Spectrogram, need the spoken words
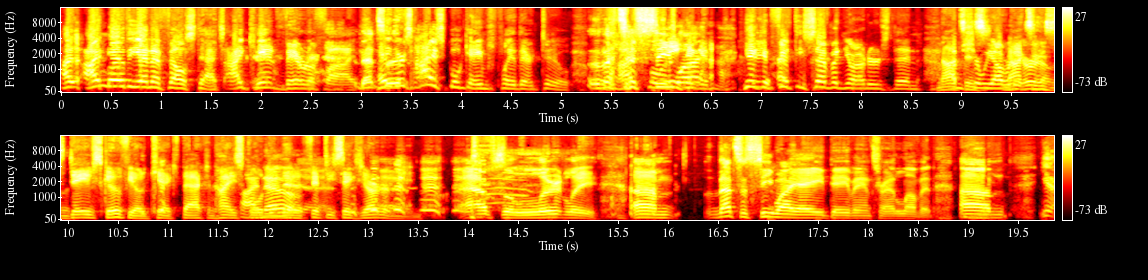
I, I know the NFL stats. I can't verify. That's hey, a, there's high school games played there too. That's a C. Kicking 57 yarders, then not I'm since, sure we already not heard since Dave Schofield kicked back in high school to a 56 yarder. Absolutely. Um, that's a CYA Dave answer. I love it. Um, yeah,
